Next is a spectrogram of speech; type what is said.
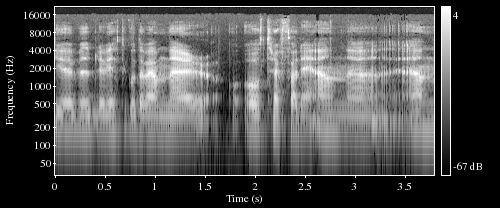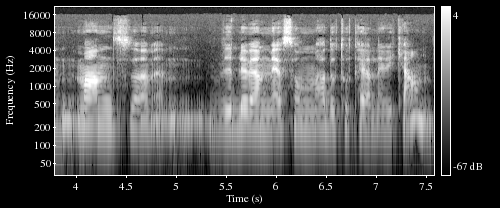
vi blev jättegoda vänner och träffade en, eh, en man som vi blev vän med som hade ett hotell nere i Cannes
